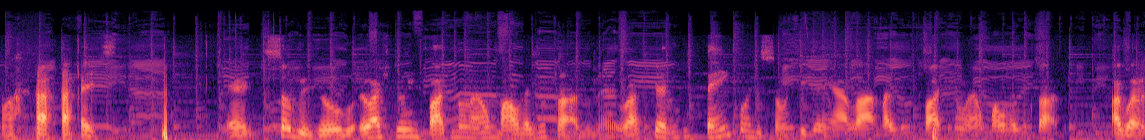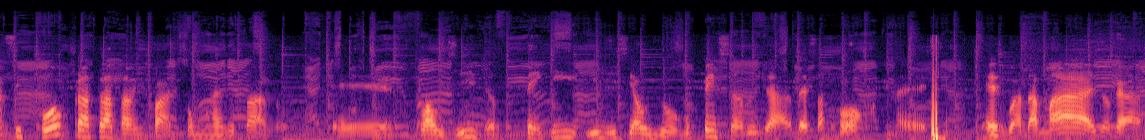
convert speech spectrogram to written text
Mas é, sobre o jogo, eu acho que o empate não é um mau resultado, né? Eu acho que a gente tem condições de ganhar lá, mas o empate não é um mau resultado. Agora, se for para tratar o empate como um resultado é, plausível, tem que iniciar o jogo pensando já dessa forma. Né? Resguardar mais, jogar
